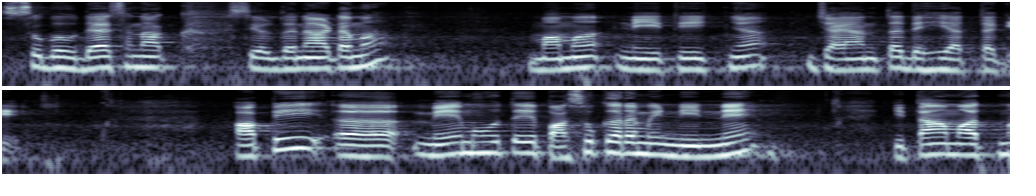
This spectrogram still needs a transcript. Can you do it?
සුබ උදෑසනක් සියල් දෙනාටම මම නීතිඥ ජයන්ත දෙහිඅත්තගේ. අපි මේ මොහොතේ පසු කරමින් ඉන්නේ ඊ타මාත්ම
